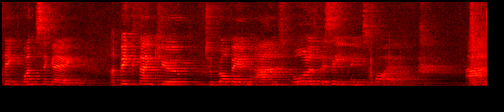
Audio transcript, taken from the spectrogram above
think once again a big thank you to Robin and all of this evening's choir. And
